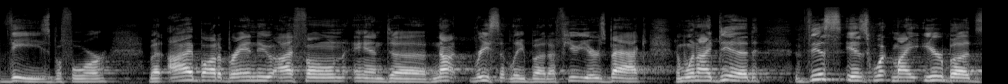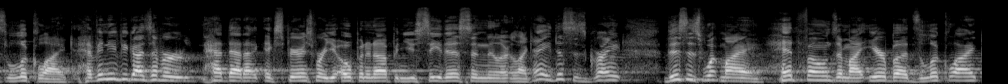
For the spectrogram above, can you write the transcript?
these before, but I bought a brand new iPhone, and uh, not recently, but a few years back. And when I did, this is what my earbuds look like. Have any of you guys ever had that uh, experience where you open it up and you see this, and they're like, hey, this is great? This is what my headphones and my earbuds look like.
